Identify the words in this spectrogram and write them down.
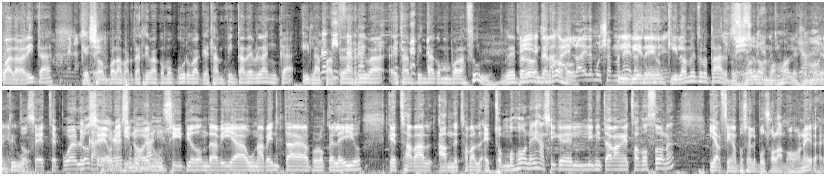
cuadraditas, que son por la parte de arriba como curva, que están pintadas de blanca y la Una parte de arriba están pintadas como por azul, de, perdón, es de rojo. lo hay de muchas y viene sí, un sí. kilómetro tal, pues Sí, son los mojones, son muy antiguos. Entonces este pueblo se originó en un sitio donde había una venta, por lo que he leído, que estaba donde estaban estos mojones, así que limitaban estas dos zonas y al final pues se le puso la mojonera.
